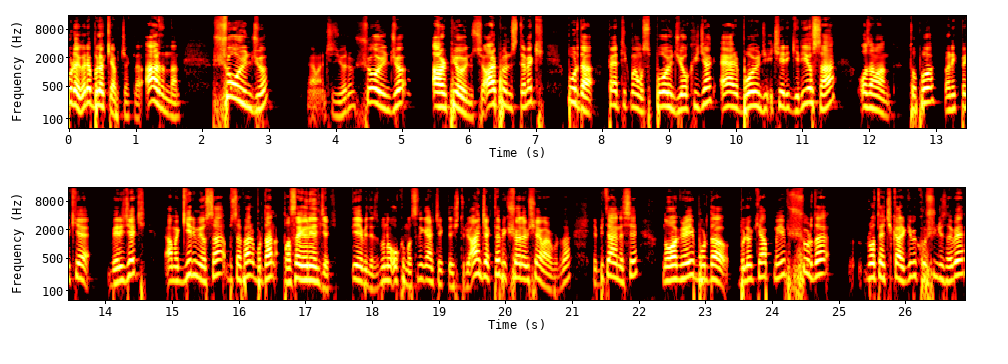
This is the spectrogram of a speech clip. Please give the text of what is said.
buraya göre blok yapacaklar. Ardından şu oyuncu hemen çiziyorum. Şu oyuncu RP oyuncusu. RP oyuncusu demek burada Patrick Mahomes bu oyuncuyu okuyacak. Eğer bu oyuncu içeri giriyorsa o zaman topu running back'e verecek ama girmiyorsa bu sefer buradan pasa yönelecek diyebiliriz. Bunu okumasını gerçekleştiriyor. Ancak tabii ki şöyle bir şey var burada. Bir tanesi Noah Gray burada blok yapmayıp şurada rotaya çıkar gibi koşunca tabii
